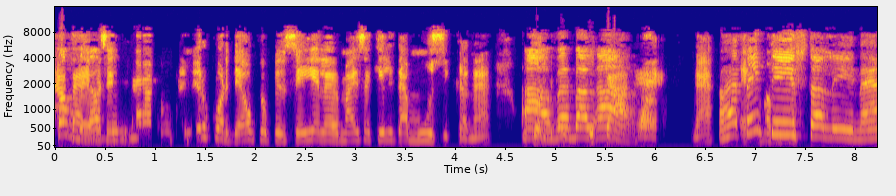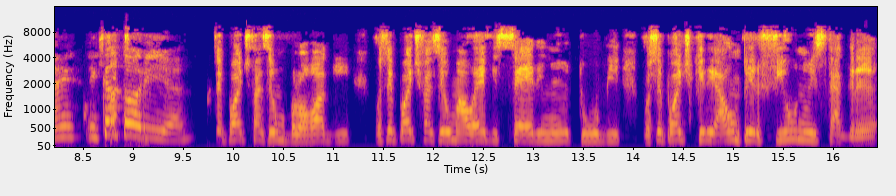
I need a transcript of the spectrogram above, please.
tá, cordel, mas é que tá- o primeiro cordel que eu pensei, ele era mais aquele da música, né? O Ah, verbal- tá, ah. é, né? O repentista ali, né? Em cantoria. Você pode fazer um blog, você pode fazer uma websérie no YouTube, você pode criar um perfil no Instagram,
